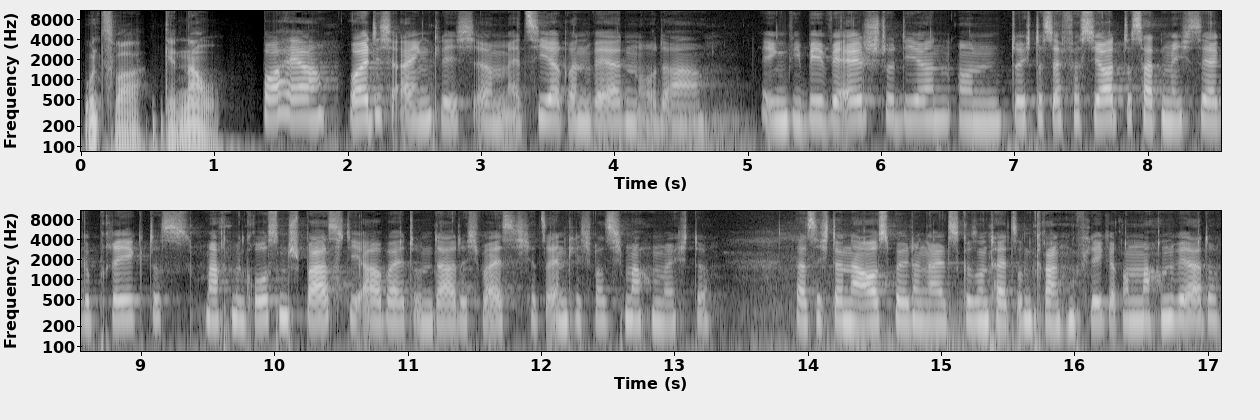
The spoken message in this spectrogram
Und zwar genau. Vorher wollte ich eigentlich ähm, Erzieherin werden oder irgendwie BWL studieren und durch das FSJ, das hat mich sehr geprägt. Das macht mir großen Spaß, die Arbeit und dadurch weiß ich jetzt endlich, was ich machen möchte. Dass ich dann eine Ausbildung als Gesundheits- und Krankenpflegerin machen werde.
